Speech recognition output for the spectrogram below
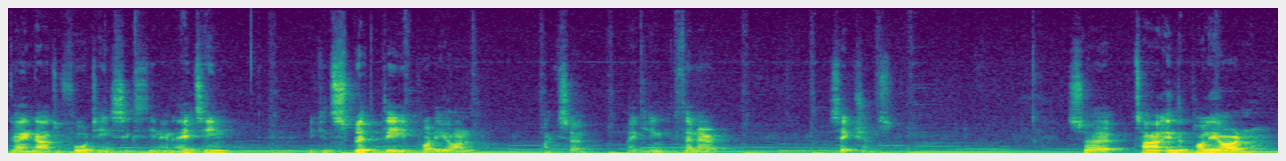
going down to 14, 16 and 18, you can split the poly on like so, making thinner sections. So tie in the poly yarn,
